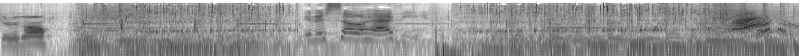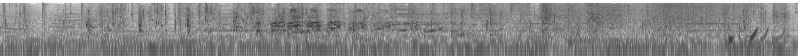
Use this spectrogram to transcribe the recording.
Here you go. It is so heavy. Thank you.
